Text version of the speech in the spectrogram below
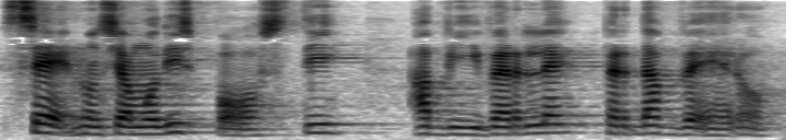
se non siamo disposti a viverle per davvero.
